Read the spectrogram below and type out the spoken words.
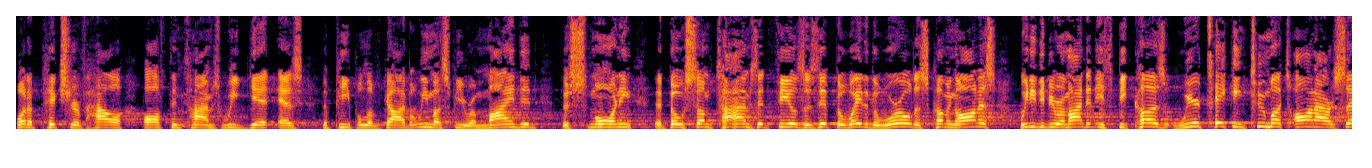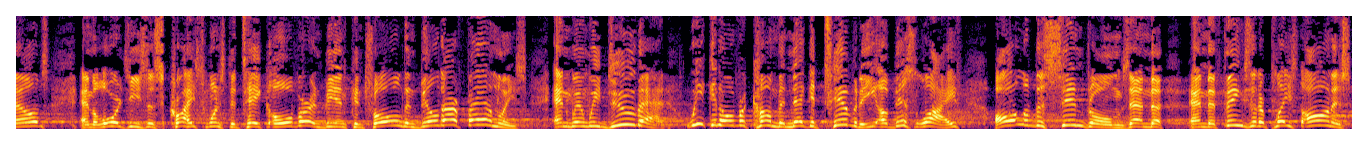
What a picture of how oftentimes we get as the people of God. But we must be reminded this morning that though sometimes it feels as if the weight of the world is coming on us, we need to be reminded it's because we're taking too much on ourselves and the Lord Jesus Christ wants to take over and be in control and build our families. And when we do that, we can overcome the negativity of this life, all of the syndromes and the, and the things that are placed on us.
